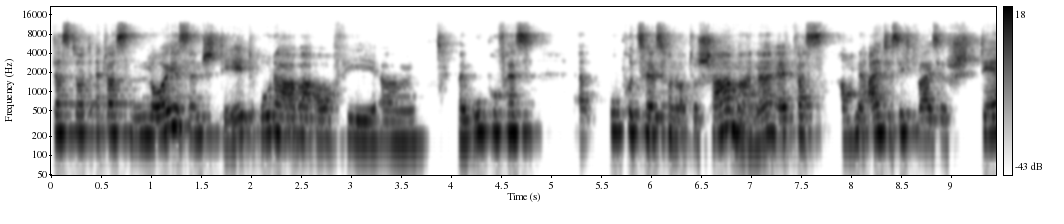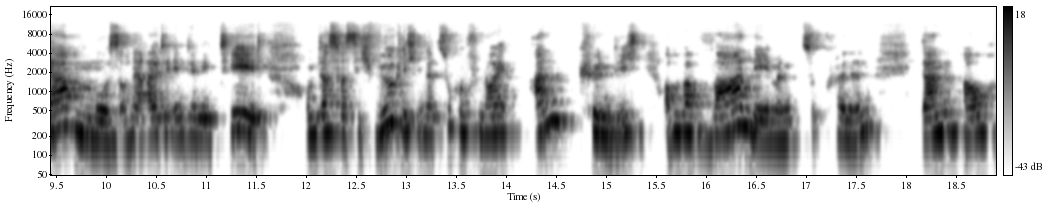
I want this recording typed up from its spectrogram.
dass dort etwas Neues entsteht oder aber auch wie ähm, beim U-Prozess äh, U-Prozess von Otto Schama, ne, etwas, auch eine alte Sichtweise sterben muss, auch eine alte Identität, um das, was sich wirklich in der Zukunft neu ankündigt, auch über wahrnehmen zu können, dann auch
